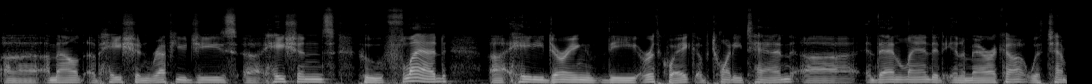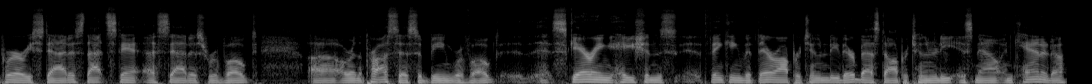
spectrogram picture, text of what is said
amount of Haitian refugees, Haitians who fled uh, Haiti during the earthquake of 2010, uh, and then landed in America with temporary status. That sta- uh, status revoked. Uh, or in the process of being revoked, scaring Haitians, thinking that their opportunity, their best opportunity, is now in Canada.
